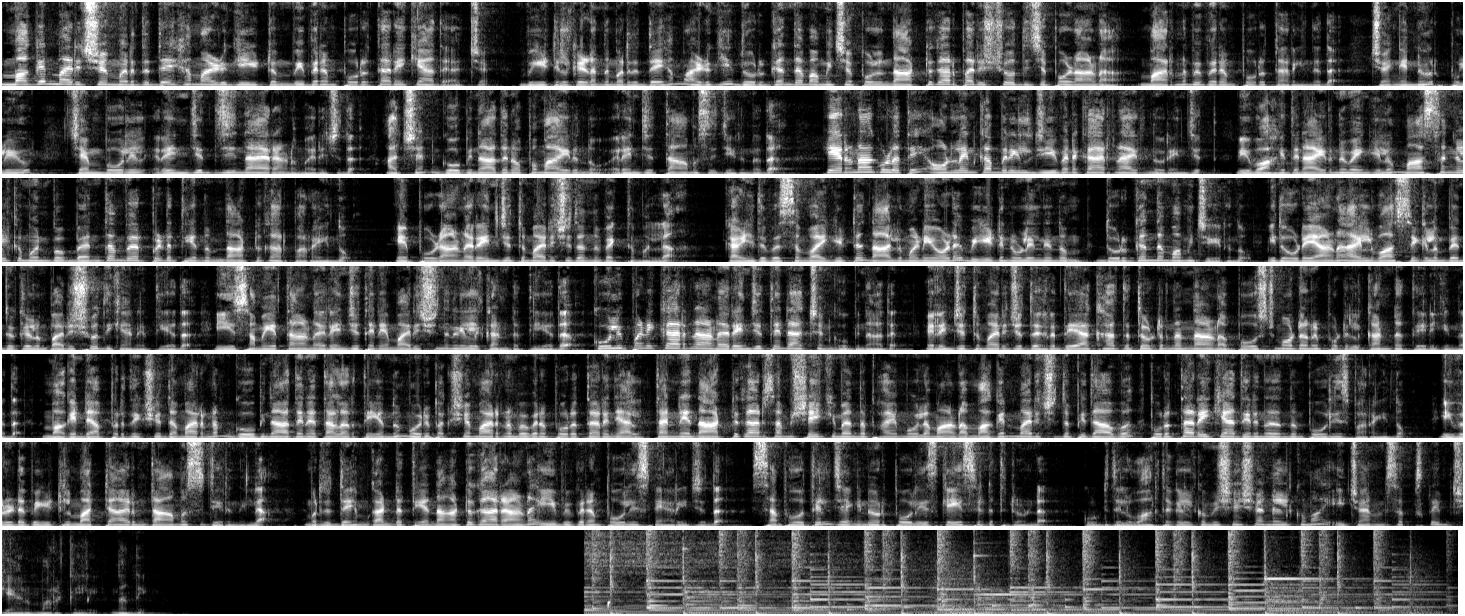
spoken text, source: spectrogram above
മകൻ മരിച്ച് മൃതദേഹം അഴുകിയിട്ടും വിവരം പുറത്തറിയിക്കാതെ അച്ഛൻ. വീട്ടിൽ കിടന്ന മൃതദേഹം അഴുകി ദുർഗന്ധം വമിച്ചപ്പോൾ നാട്ടുകാർ പരിശോധിച്ചപ്പോഴാണ് മരണവിവരം പുറത്തറിയുന്നത്. ചെങ്ങന്നൂർ പുലിയൂർ ചെമ്പോലിൽ രഞ്ജിത് ജി നായരാണ് മരിച്ചത്. അച്ഛൻ ഗോപിനാഥനൊപ്പമായിരുന്നു രഞ്ജിത്ത് താമസിച്ചിരുന്നത്. എറണാകുളത്തെ ഓൺലൈൻ കമ്പനിയിൽ ജീവനക്കാരനായിരുന്നു രഞ്ജിത്ത് വിവാഹിതനായിരുന്നുവെങ്കിലും മാസങ്ങൾക്ക് മുൻപ് ബന്ധം വേർപ്പെടുത്തിയെന്നും നാട്ടുകാർ പറയുന്നു. എപ്പോഴാണ് രഞ്ജിത്ത് മരിച്ചതെന്ന് വ്യക്തമല്ല. കഴിഞ്ഞ ദിവസം വൈകിട്ട് നാലു മണിയോടെ വീടിനുള്ളിൽ നിന്നും ദുർഗന്ധം വമിച്ചിരുന്നു. ഇതോടെയാണ് അയൽവാസികളും ബന്ധുക്കളും പരിശോധിക്കാനെത്തിയത്. ഈ സമയത്താണ് രഞ്ജിത്തിനെ മരിച്ച നിലയിൽ കണ്ടെത്തിയത്. കൂലിപ്പണിക്കാരനാണ് രഞ്ജിത്തിന്റെ അച്ഛൻ ഗോപിനാഥൻ. രഞ്ജിത്ത് മരിച്ചത് ഹൃദയാഘാതത്തെ തുടർന്നെന്നാണ് പോസ്റ്റ്മോർട്ടം റിപ്പോർട്ടിൽ കണ്ടെത്തിയിരിക്കുന്നത്. മകന്റെ അപ്രതീക്ഷിത മരണം ഗോപിനാഥനെ തളർത്തിയെന്നും ഒരുപക്ഷെ മരണ വിവരം പുറത്തറിഞ്ഞാൽ തന്നെ നാട്ടുകാർ സംശയിക്കുമെന്ന ഭയം മൂലമാണ് മകൻ മരിച്ചത് പിതാവ് പുറത്തറിയിക്കാതിരുന്നതെന്നും പോലീസ് പറയുന്നു. ഇവരുടെ വീട്ടിൽ മറ്റാരും താമസിച്ചിരുന്നില്ല. മൃതദേഹം കണ്ടെത്തിയ നാട്ടുകാരാണ് ഈ വിവരം പോലീസിനെ അറിയിച്ചത്. സംഭവത്തിൽ ചെങ്ങന്നൂർ പോലീസ് കേസെടുത്തിട്ടുണ്ട്. കൂടുതൽ വാർത്തകൾക്കും വിശേഷങ്ങൾക്കുമായി ഈ ചാനൽ സബ്സ്ക്രൈബ് ചെയ്യാനും മറക്കല്ലേ. നന്ദി.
